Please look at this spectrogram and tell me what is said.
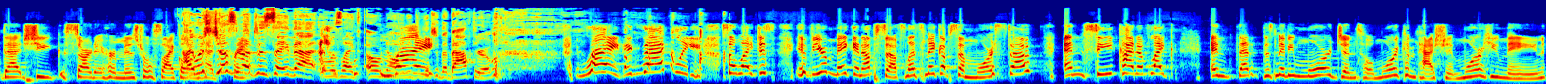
that she started her menstrual cycle. I was just about to say that. It was like, oh no, right. I need to get to the bathroom. right, exactly. So like just if you're making up stuff, let's make up some more stuff and see kind of like and that this may be more gentle, more compassionate, more humane,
